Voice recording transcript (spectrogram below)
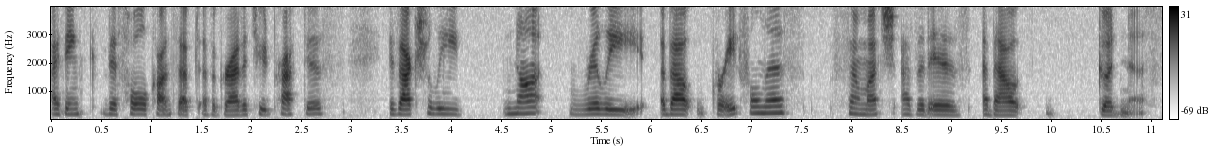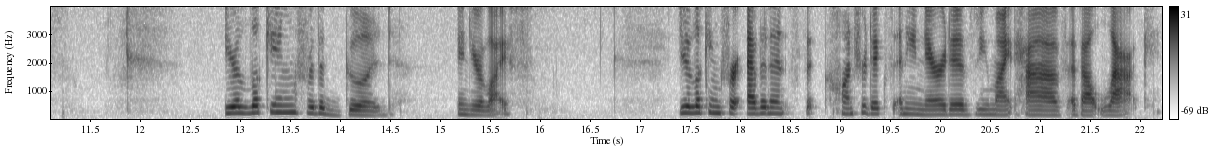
I think this whole concept of a gratitude practice is actually not really about gratefulness so much as it is about goodness. You're looking for the good in your life. You're looking for evidence that contradicts any narratives you might have about lack,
